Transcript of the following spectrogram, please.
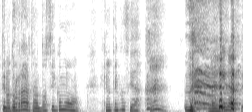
te noto raro, te noto así como... Es que no tengo ansiedad. Imagínate.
